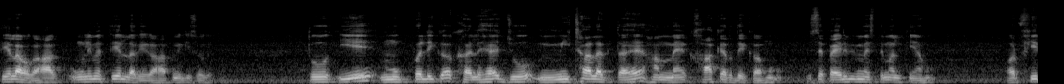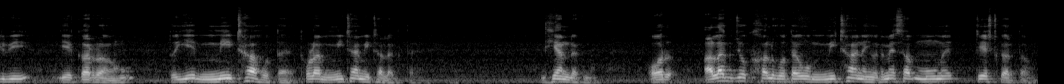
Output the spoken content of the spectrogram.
तेला होगा, हाथ, उंगली में तेल लगेगा, हाथ में घिसोगे तो। तो ये मूंगफली का खल है जो मीठा लगता है। हम, मैं खा कर देखा हूँ इससे पहले भी मैं इस्तेमाल किया हूँ और फिर भी ये कर रहा हूँ। तो ये मीठा होता है, थोड़ा मीठा मीठा लगता है। ध्यान रखना। और अलग जो खल होता है, वो मीठा नहीं होता। मैं सब मुँह में टेस्ट करता हूँ।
